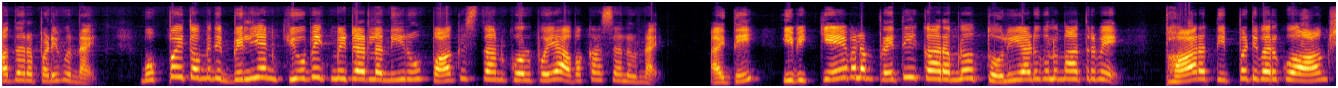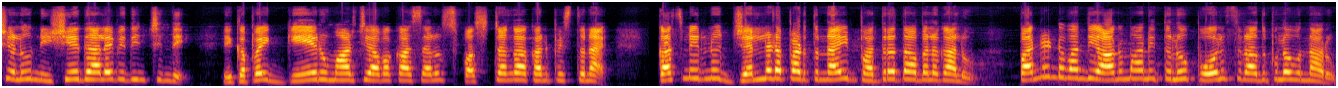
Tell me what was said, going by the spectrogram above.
ఆధారపడి ఉన్నాయి. ముప్పై తొమ్మిది బిలియన్ క్యూబిక్ మీటర్ల నీరు పాకిస్తాన్ కోల్పోయే అవకాశాలున్నాయి అయితే ఇవి కేవలం ప్రతీకారంలో తొలి అడుగులు మాత్రమే. భారత్ ఇప్పటి వరకు ఆంక్షలు నిషేధాలే విధించింది. ఇకపై గేరు మార్చే అవకాశాలు స్పష్టంగా కనిపిస్తున్నాయి కశ్మీర్ను జల్లెడ పడుతున్నాయి భద్రతా బలగాలు పన్నెండు మంది అనుమానితులు పోలీసుల అదుపులో ఉన్నారు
